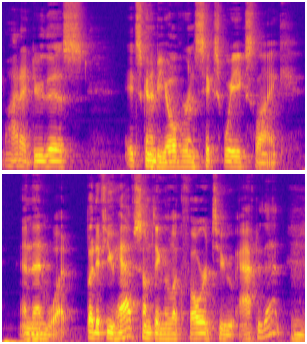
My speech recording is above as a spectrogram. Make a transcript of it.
why'd i do this it's going to be over in six weeks like and then what but if you have something to look forward to after that mm.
